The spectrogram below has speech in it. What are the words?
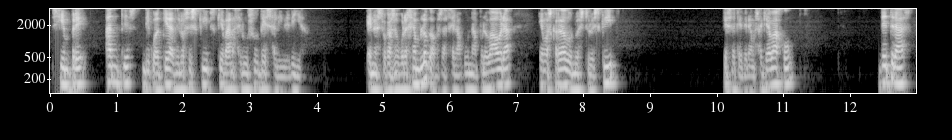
siempre antes de cualquiera de los scripts que van a hacer uso de esa librería. En nuestro caso, por ejemplo, que vamos a hacer alguna prueba ahora, hemos cargado nuestro script, que es el que tenemos aquí abajo, detrás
